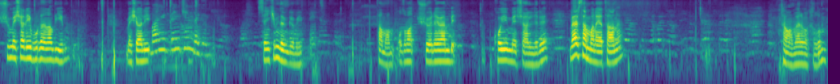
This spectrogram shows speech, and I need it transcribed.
Şu meşaleyi buradan alayım. Meşaleyi Ben benimkini de göm. seninkini de mi gömeyim? Evet. Tamam. O zaman şöyle ben bir koyayım meşaleleri. Versen bana yatağını. Tamam ver bakalım.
